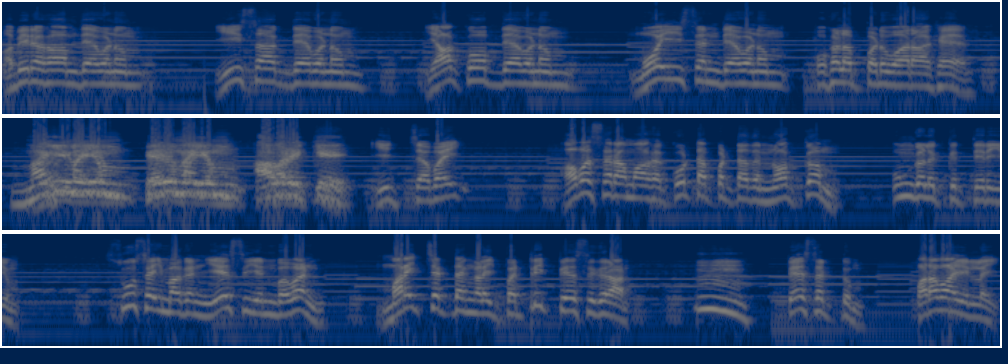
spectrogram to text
அபிரகாம் தேவனும் ஈசாக் தேவனும் யாக்கோப் தேவனும் மோயிசன் தேவனும் புகழப்படுவாராக. மகிமையும் பெருமையும் அவருக்கே. இச்சபை அவசரமாக கூட்டப்பட்டதன் நோக்கம் உங்களுக்கு தெரியும். சூசை மகன் இயேசு என்பவன் மறைச்சட்டங்களைப் பற்றி பேசுகிறான். பேசட்டும். பரவாயில்லை.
